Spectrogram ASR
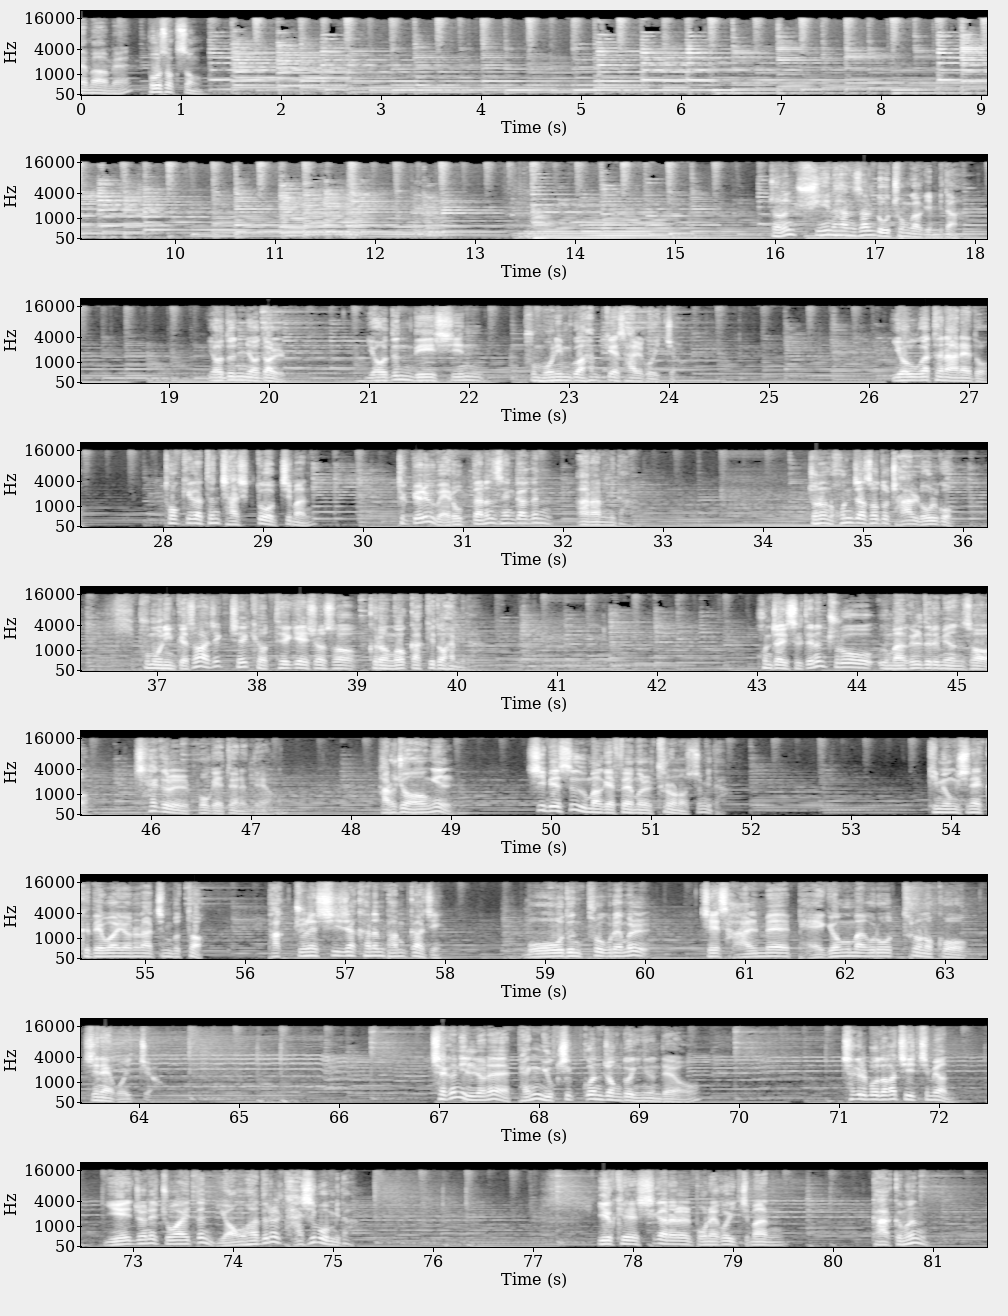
내 마음의 보석송 저는 51살 노총각입니다. 88, 84신 부모님과 함께 살고 있죠. 여우 같은 아내도 토끼 같은 자식도 없지만 특별히 외롭다는 생각은 안 합니다. 저는 혼자서도 잘 놀고 부모님께서 아직 제 곁에 계셔서 그런 것 같기도 합니다. 혼자 있을 때는 주로 음악을 들으면서 책을 보게 되는데요. 하루 종일 CBS 음악 FM을 틀어놓습니다. 김용신의 그대와 여는 아침부터 박준의 시작하는 밤까지 모든 프로그램을 제 삶의 배경음악으로 틀어놓고 지내고 있죠. 책은 1년에 160권 정도 읽는데요. 책을 보다가 지치면 예전에 좋아했던 영화들을 다시 봅니다. 이렇게 시간을 보내고 있지만 가끔은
